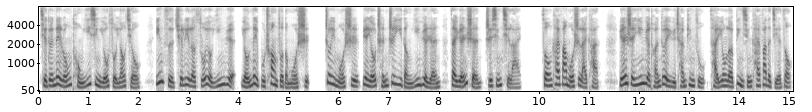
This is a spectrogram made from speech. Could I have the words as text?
且对内容统一性有所要求，因此确立了所有音乐有内部创作的模式。这一模式便由陈志毅等音乐人在原神执行起来。从开发模式来看，原神音乐团队与产品组采用了并行开发的节奏。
